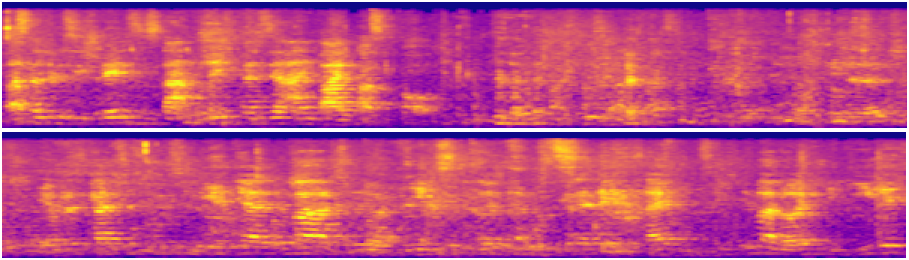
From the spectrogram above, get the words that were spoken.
Was natürlich sie spätestens dann bringt, wenn sie einen Bypass brauchen. Ja, funktioniert ja immer, es gibt immer Leute, die gierig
